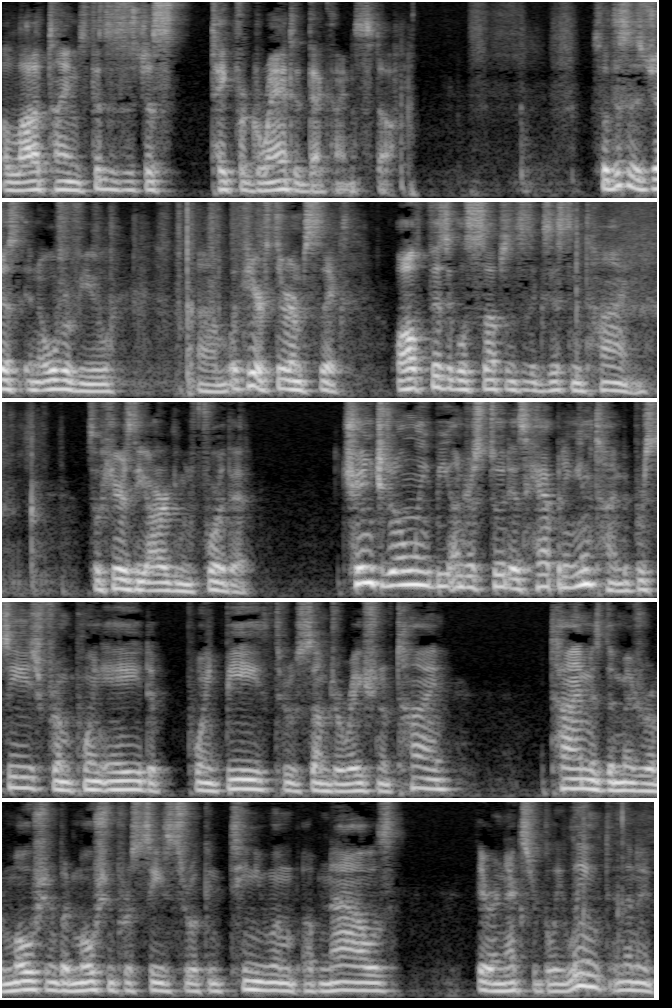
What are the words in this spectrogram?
a lot of times physicists just take for granted that kind of stuff. So this is just an overview. Um, look here, theorem six. All physical substances exist in time. So here's the argument for that. Change can only be understood as happening in time. It proceeds from point A to point B through some duration of time. Time is the measure of motion, but motion proceeds through a continuum of nows. They're inexorably linked, and then it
